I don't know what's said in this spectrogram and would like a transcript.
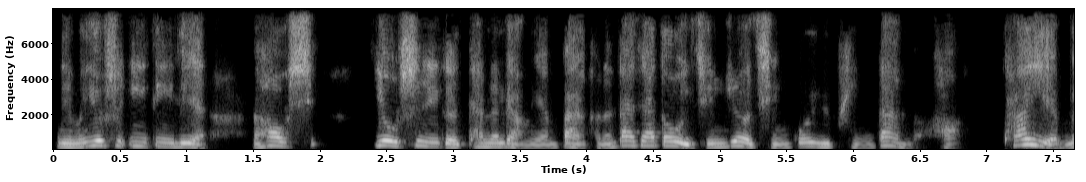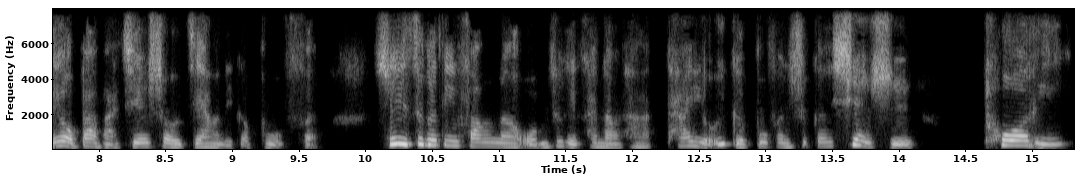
你们又是异地恋，然后又是一个谈了两年半，可能大家都已经热情归于平淡了哈，他也没有办法接受这样的一个部分，所以这个地方呢，我们就可以看到他，他有一个部分是跟现实脱离。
